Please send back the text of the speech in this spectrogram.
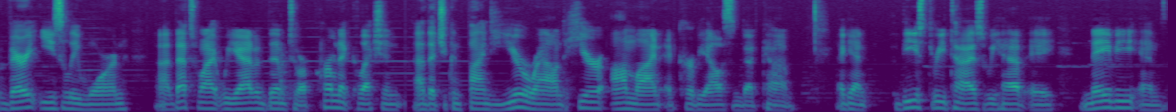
very easily worn. Uh, that's why we added them to our permanent collection uh, that you can find year round here online at kirbyallison.com. Again, these three ties, we have a navy and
